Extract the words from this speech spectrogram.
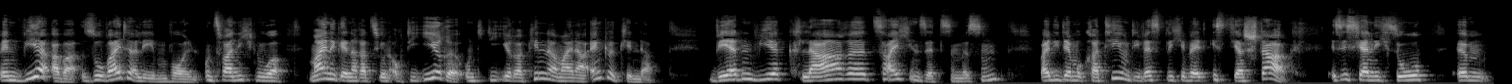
Wenn wir aber so weiterleben wollen, und zwar nicht nur meine Generation, auch die ihre und die ihrer Kinder, meiner Enkelkinder, werden wir klare Zeichen setzen müssen, weil die Demokratie und die westliche Welt ist ja stark. Es ist ja nicht so, ähm,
